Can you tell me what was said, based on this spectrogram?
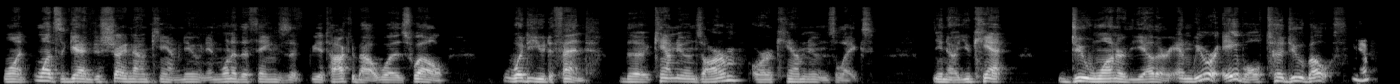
one once again just shutting down Cam Newton, and one of the things that we had talked about was, well, what do you defend? The Cam Newton's arm or Cam Newton's legs? You know, you can't do one or the other, and we were able to do both. Yep.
